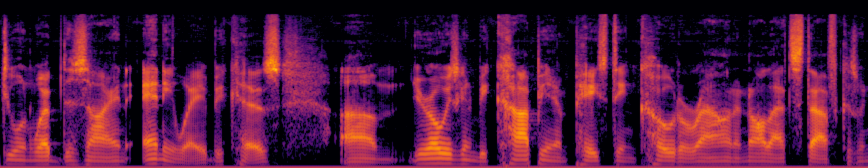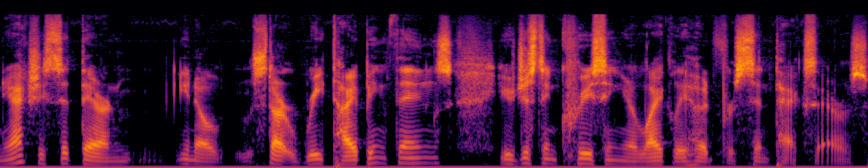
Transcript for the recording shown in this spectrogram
doing web design anyway, because um, you're always going to be copying and pasting code around and all that stuff. Because when you actually sit there and you know start retyping things, you're just increasing your likelihood for syntax errors.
